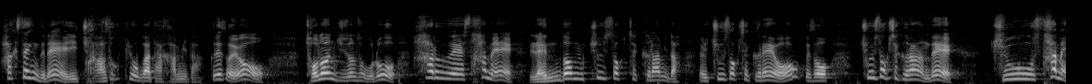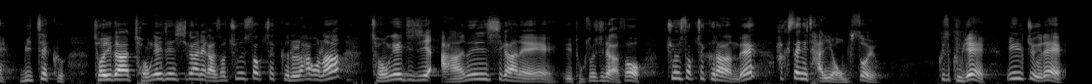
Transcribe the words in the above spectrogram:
학생들의 이 좌석표가 다 갑니다. 그래서요. 전원 지정석으로 하루에 3회 랜덤 출석 체크를 합니다. 출석 체크를 해요. 그래서 출석 체크를 하는데 주 3회 미체크 저희가 정해진 시간에 가서 출석 체크를 하거나 정해지지 않은 시간에 이 독서실에 가서 출석 체크를 하는데 학생이 자리에 없어요. 그래서 그게 일주일에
